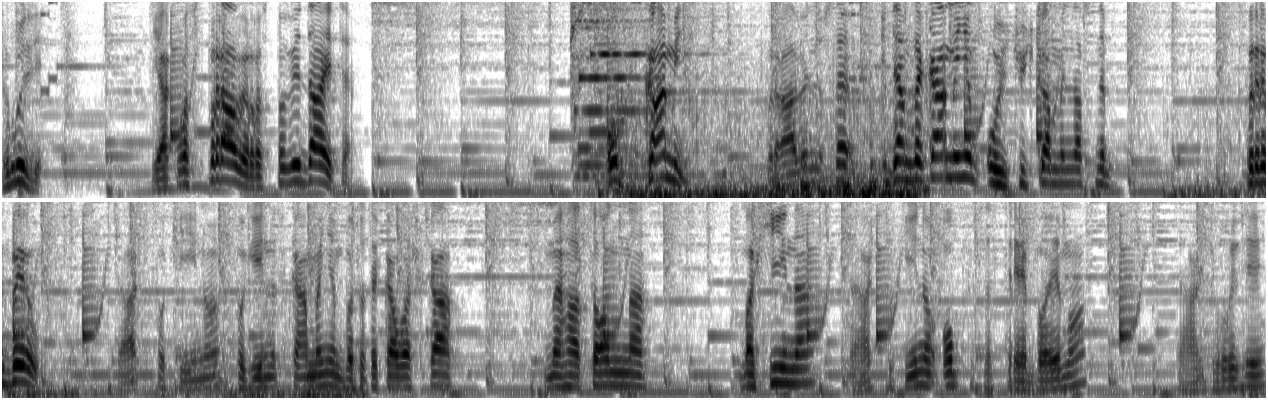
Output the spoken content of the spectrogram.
Друзі, як вас справи, розповідайте. Оп, камінь! Правильно все. Ідемо за каменем. Ой, чуть камінь нас не прибив. Так, спокійно, спокійно з каменем, бо тут така важка мегатонна махіна. Так, спокійно. Оп, застрибуємо. Так, друзі.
